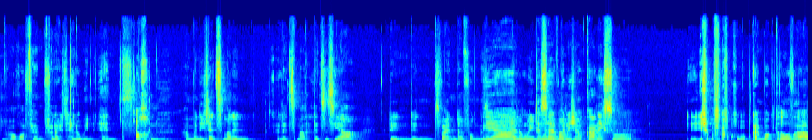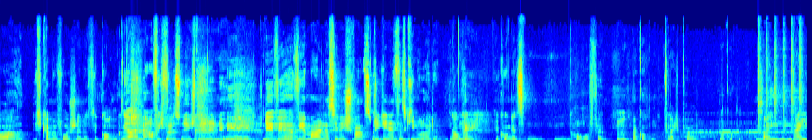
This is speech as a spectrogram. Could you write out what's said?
Ein Horrorfilm, vielleicht Halloween Ends. Ach nö. Haben wir nicht letztes Mal den, letztes Mal, letztes Jahr den, den zweiten davon gesehen. Ja, Halloween, deshalb whatever. bin ich auch gar nicht so. Ich habe auch überhaupt keinen Bock drauf, aber ich kann mir vorstellen, dass der kommen könnte. Ja, hör mir auf, ich will das nicht. Nee, nee, nee. Nee. Nee, wir, wir malen das hier nicht schwarz. Wir gehen jetzt ins Kino, Leute. Okay, wir gucken jetzt einen einen Horrorfilm. Hm? Mal gucken. Vielleicht Pearl. Mal gucken. Bye. Bye.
